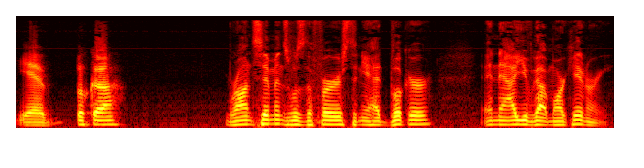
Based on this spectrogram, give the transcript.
Yeah, Booker. Ron Simmons was the first, and you had Booker, and now you've got Mark Henry.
